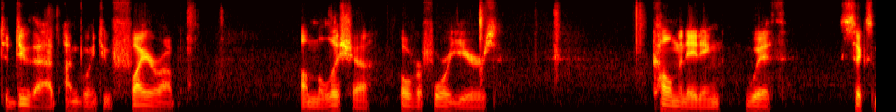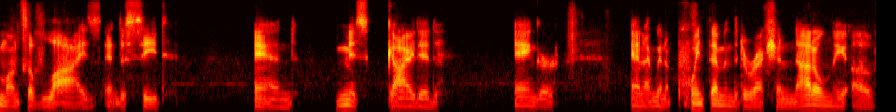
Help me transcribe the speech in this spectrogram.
to do that, I'm going to fire up a militia over four years, culminating with six months of lies and deceit and misguided anger. And I'm going to point them in the direction not only of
